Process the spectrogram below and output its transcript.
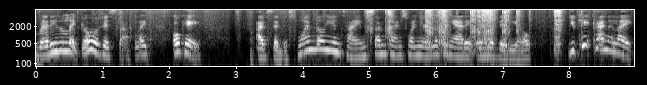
ready to let go of his stuff. Like, okay, I've said this one million times. Sometimes when you're looking at it in the video, you can't kind of like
